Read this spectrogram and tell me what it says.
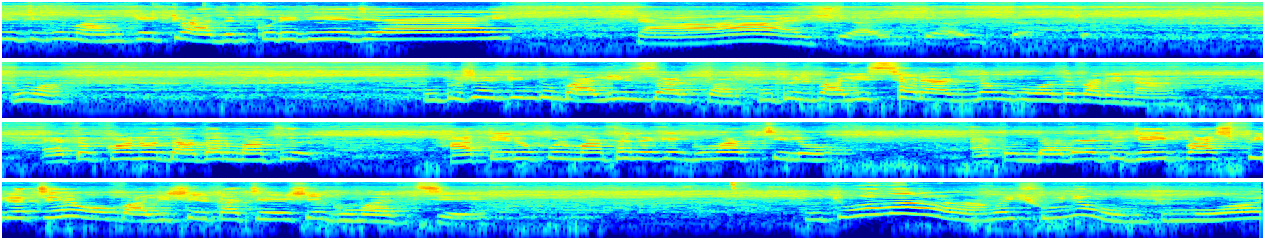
একটু যদি মামকে একটু আদর করে দিয়ে যাই। ঘুমাও কুটুসের কিন্তু বালিশ দরকার। কুটুস বালিশ ছাড়া একদম ঘুমাতে পারে না। এতক্ষণ ও দাদার মাথা, হাতের উপর মাথা রেখে ঘুমাচ্ছিল। এখন দাদা একটু যেই পাশ ফিরেছে, ও বালিশের কাছে এসে ঘুমাচ্ছে। টুটু মামা আমায় শুনো তোমার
